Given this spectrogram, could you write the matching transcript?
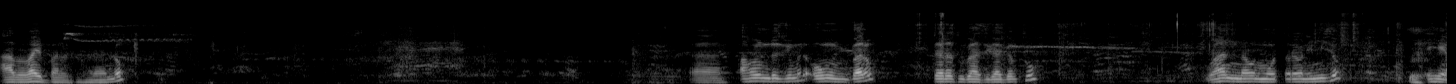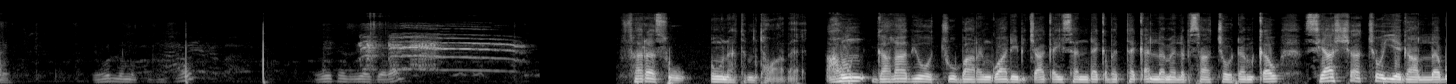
አበባ ይባላል። ያለው አሁን እንደዚሁ ምን ኦሞ የሚባለው ደረቱ ጋር እዚህ ጋር ገብቶ ዋናውን መወጠሪያውን የሚይዘው ይሄ ነው። የሁሉም ይሄ ከዚህ ይገባል። ፈረሱ እውነትም ተዋበ። አሁን ጋላቢዎቹ በአረንጓዴ ቢጫ ቀይ ሰንደቅ በተቀለመ ልብሳቸው ደምቀው ሲያሻቸው እየጋለቡ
